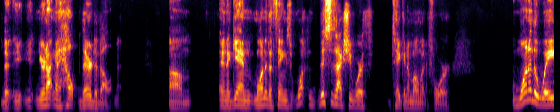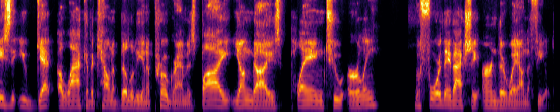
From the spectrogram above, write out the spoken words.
You're not going to help their development. Um, and again, one of the things, one, this is actually worth taking a moment for one of the ways that you get a lack of accountability in a program is by young guys playing too early before they've actually earned their way on the field.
